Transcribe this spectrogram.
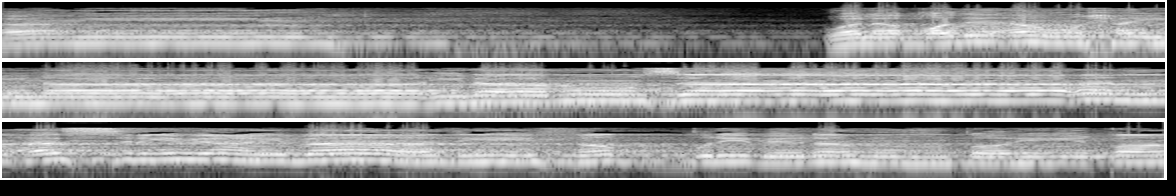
آمين. ولقد أوحينا إلى موسى أن أسر بعبادي فاضرب لهم طريقا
